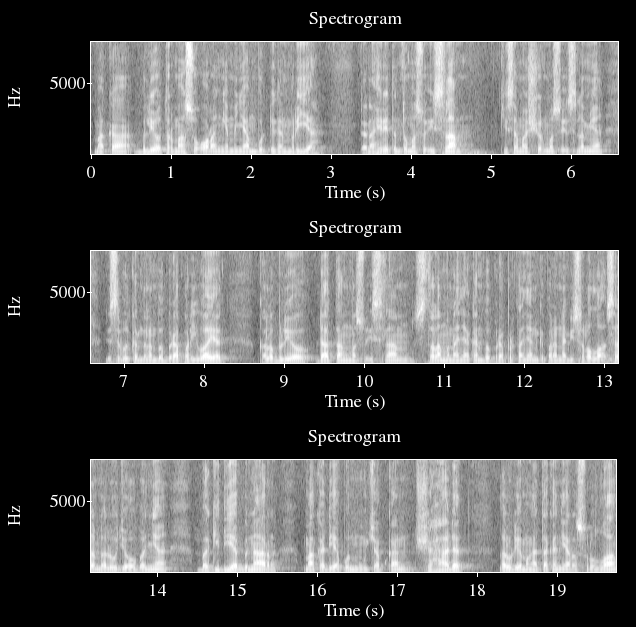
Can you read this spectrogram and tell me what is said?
maka beliau termasuk orang yang menyambut dengan meriah dan akhirnya tentu masuk Islam kisah masyur masuk Islamnya disebutkan dalam beberapa riwayat kalau beliau datang masuk Islam setelah menanyakan beberapa pertanyaan kepada Nabi SAW lalu jawabannya bagi dia benar maka dia pun mengucapkan syahadat lalu dia mengatakan ya Rasulullah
